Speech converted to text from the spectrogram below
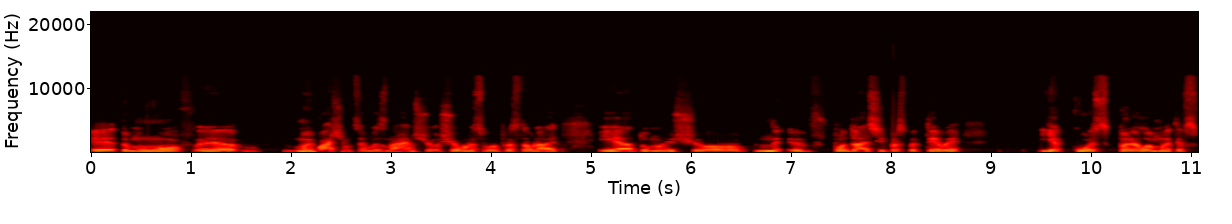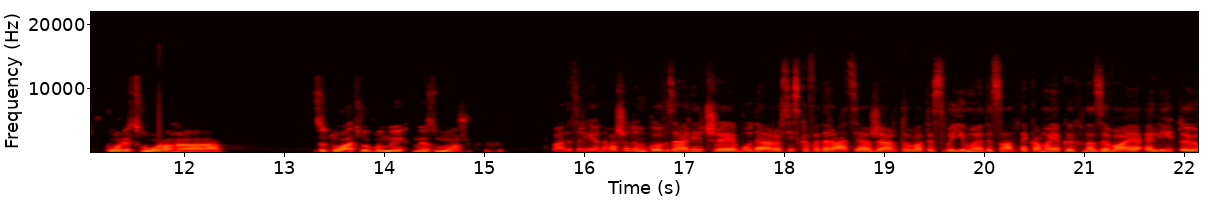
Е, Тому е, ми бачимо це. Ми знаємо, що, що вони собою представляють. І я думаю, що в подальшій перспективи якось переломити в користь ворога ситуацію вони не зможуть. Пане Сергію, на вашу думку, взагалі чи буде Російська Федерація жертвувати своїми десантниками, яких називає елітою,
